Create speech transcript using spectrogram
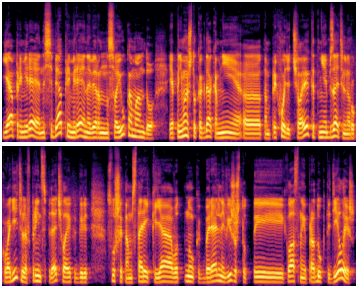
я, примеряя на себя, примеряя, наверное, на свою команду, я понимаю, что когда ко мне э, там приходит человек, это не обязательно руководитель, а в принципе, да, человек говорит, слушай, там, старик, я вот, ну, как бы реально вижу, что ты классные продукты делаешь,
